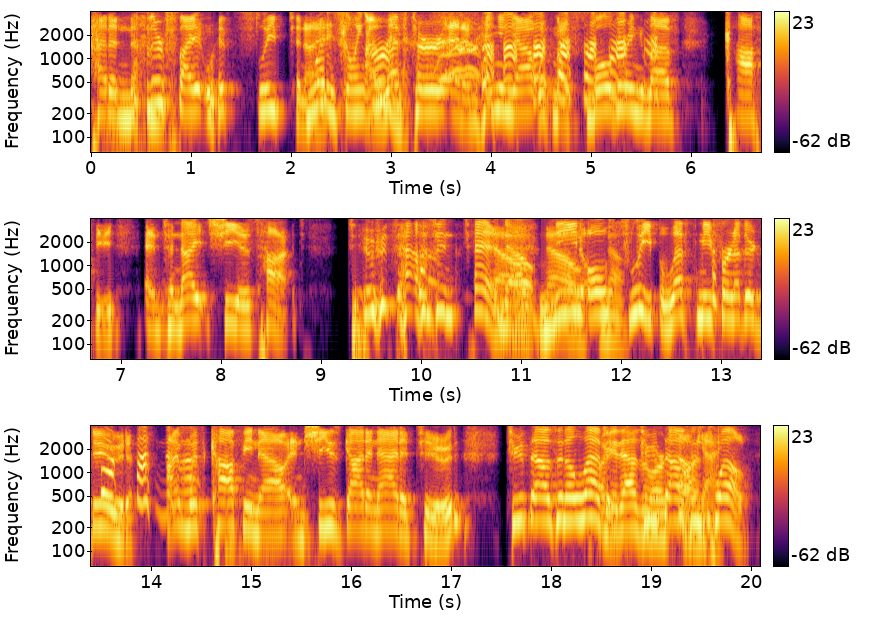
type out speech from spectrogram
had another fight with Sleep tonight. What is going on? I left her and I'm hanging out with my smoldering love, Coffee. And tonight she is hot. 2010. No, no, mean old no. Sleep left me for another dude. I'm with Coffee now and she's got an attitude. 2011. Okay, that was the 2012. gone far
